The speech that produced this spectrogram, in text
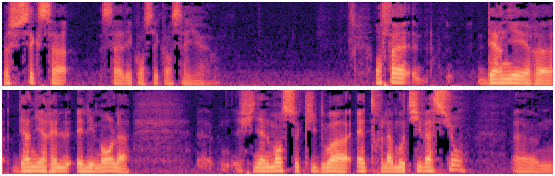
parce que je sais que ça, a des conséquences ailleurs. Enfin, dernier, euh, élément, là, euh, finalement, ce qui doit être la motivation euh,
